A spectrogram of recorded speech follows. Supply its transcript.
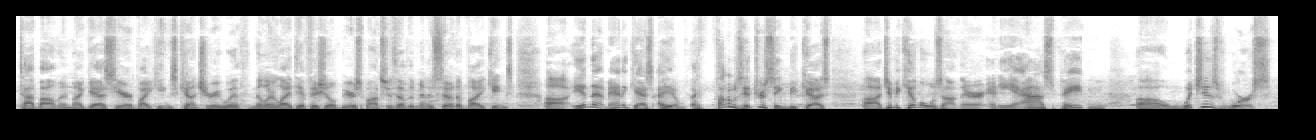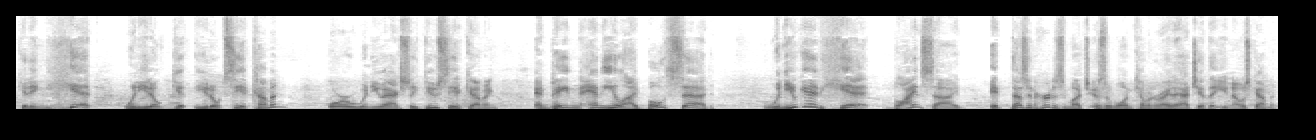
Todd Bouman, my guest here Vikings Country with Miller Lite, the official beer sponsors of the Minnesota Vikings. Uh, in that Manningcast, I, I thought it was interesting because uh, Jimmy Kimmel was on there and he asked Peyton, uh, which is worse, getting hit when you don't get you don't see it coming, or when you actually do see it coming? And Peyton and Eli both said, when you get hit blindside, it doesn't hurt as much as the one coming right at you that you know is coming.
